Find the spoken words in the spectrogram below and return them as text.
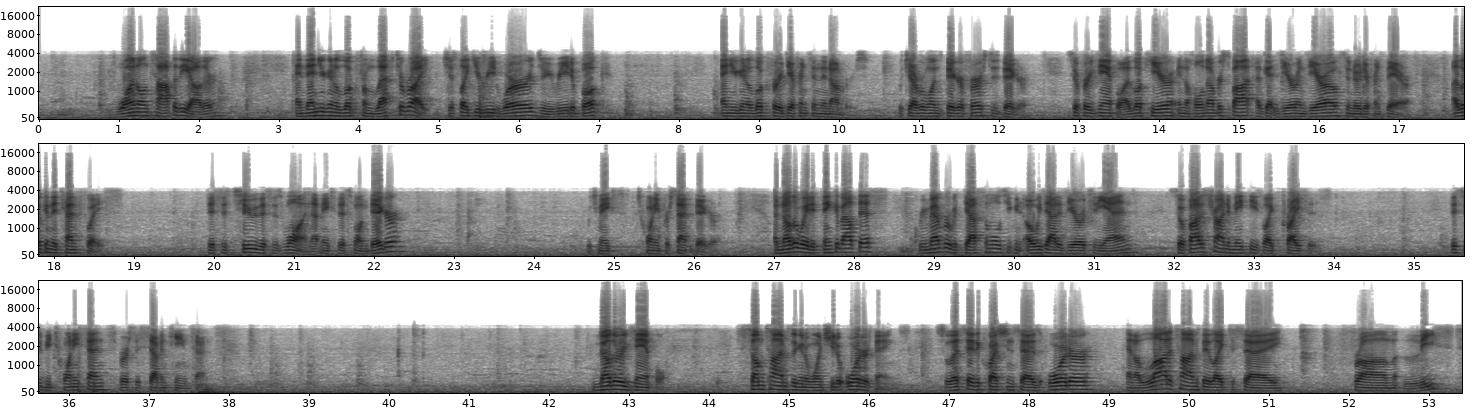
one on top of the other, and then you're going to look from left to right, just like you read words or you read a book, and you're going to look for a difference in the numbers. Whichever one's bigger first is bigger. So for example, I look here in the whole number spot, I've got 0 and 0, so no difference there. I look in the 10th place. This is 2, this is 1. That makes this one bigger, which makes 20% bigger. Another way to think about this, remember with decimals, you can always add a 0 to the end. So if I was trying to make these like prices, this would be 20 cents versus 17 cents. Another example. Sometimes they're going to want you to order things. So let's say the question says order, and a lot of times they like to say from least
